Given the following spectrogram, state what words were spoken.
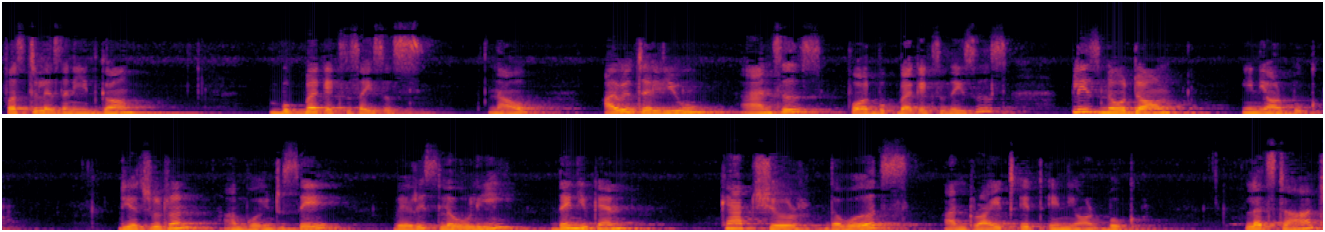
first lesson Eidgah, book back exercises. Now, I will tell you answers for book back exercises. Please note down in your book. Dear children, I am going to say very slowly, then you can capture the words and write it in your book. Let's start.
